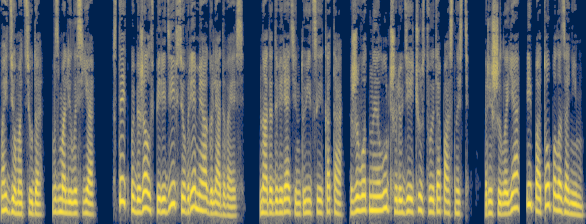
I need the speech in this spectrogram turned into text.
Пойдем отсюда, взмолилась я. Стейк побежал впереди, все время оглядываясь. Надо доверять интуиции кота. Животные лучше людей чувствуют опасность, решила я и потопала за ним.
